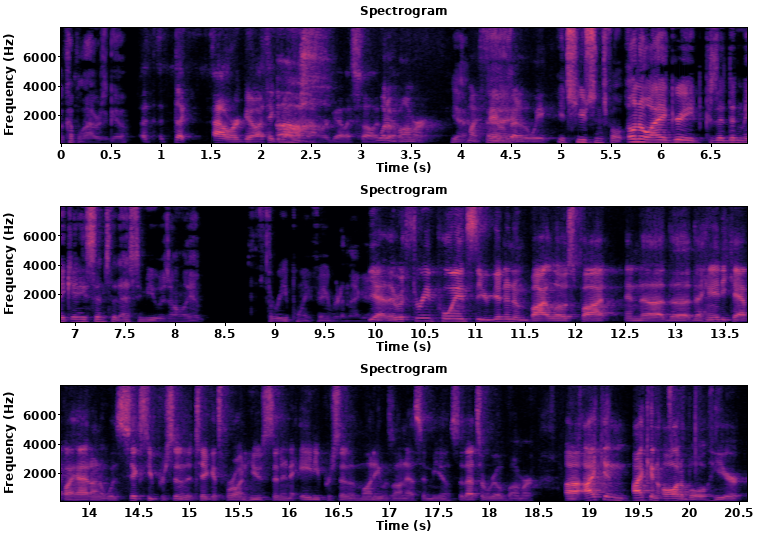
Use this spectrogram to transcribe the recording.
a couple hours ago. A- Like hour ago, I think about an hour ago, I saw it. What a bummer. Yeah, My favorite Uh, bet of the week. It's Houston's fault. Oh no, I agreed because it didn't make any sense that SMU was only a three point favorite in that game. Yeah, there were three points that you're getting them buy low spot, and uh, the the handicap I had on it was 60% of the tickets were on Houston and 80% of the money was on SMU. So that's a real bummer. Uh, I can I can audible here.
